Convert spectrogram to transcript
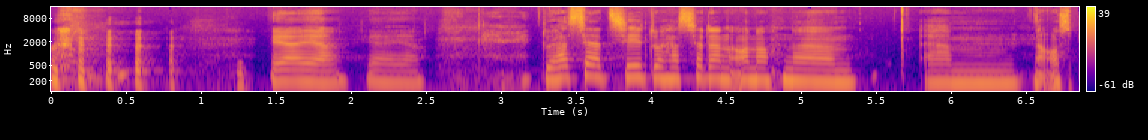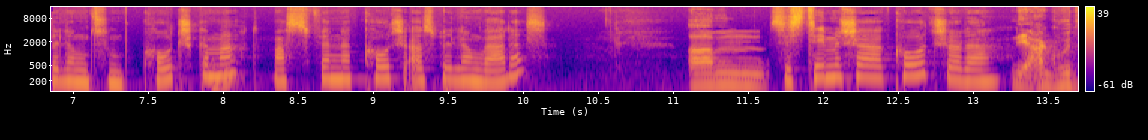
ja, ja, ja, ja. Du hast ja erzählt, du hast ja dann auch noch eine, ähm, eine Ausbildung zum Coach gemacht. Mhm. Was für eine Coach-Ausbildung war das? Ähm, Systemischer Coach oder? Ja, gut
